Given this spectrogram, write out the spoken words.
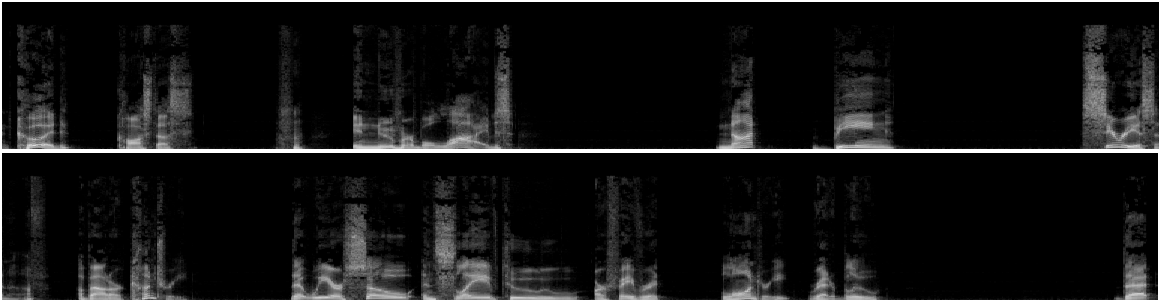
and could cost us innumerable lives. Not being serious enough about our country that we are so enslaved to our favorite laundry, red or blue, that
